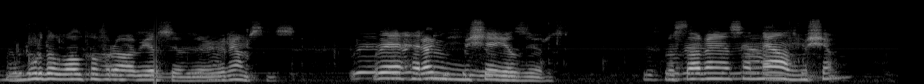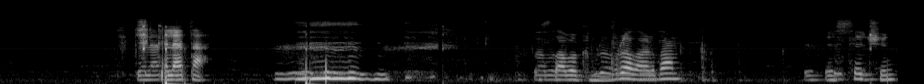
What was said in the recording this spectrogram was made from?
Burada Wallpaper ABS yazıyor. Görüyor musunuz? Buraya herhangi bir şey yazıyoruz. Mesela ben en son ne yazmışım? Çikolata. Mesela bakın buralardan e, seçin.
